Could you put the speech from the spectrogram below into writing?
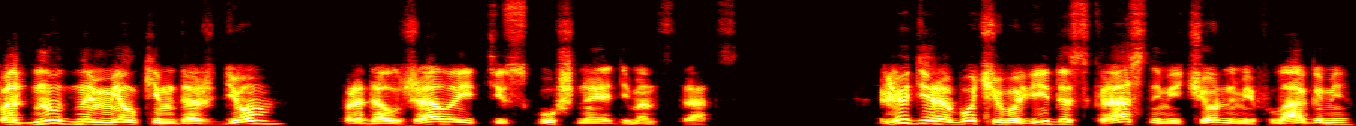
Под нудным мелким дождем продолжала идти скучная демонстрация. Люди рабочего вида с красными и черными флагами,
